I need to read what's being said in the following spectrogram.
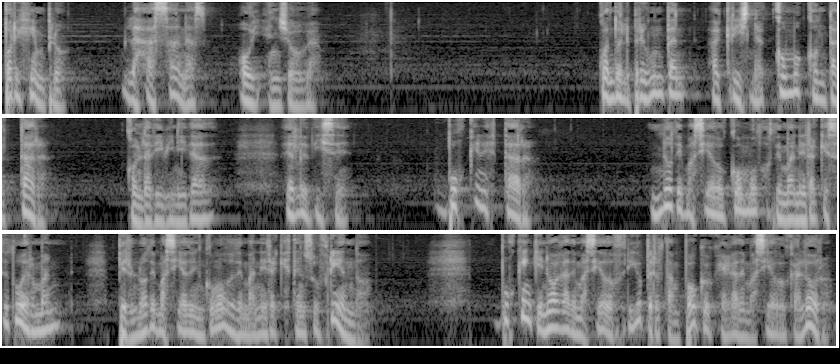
Por ejemplo, las asanas hoy en yoga cuando le preguntan a Krishna cómo contactar con la divinidad, él le dice, busquen estar no demasiado cómodos de manera que se duerman, pero no demasiado incómodos de manera que estén sufriendo. Busquen que no haga demasiado frío, pero tampoco que haga demasiado calor.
